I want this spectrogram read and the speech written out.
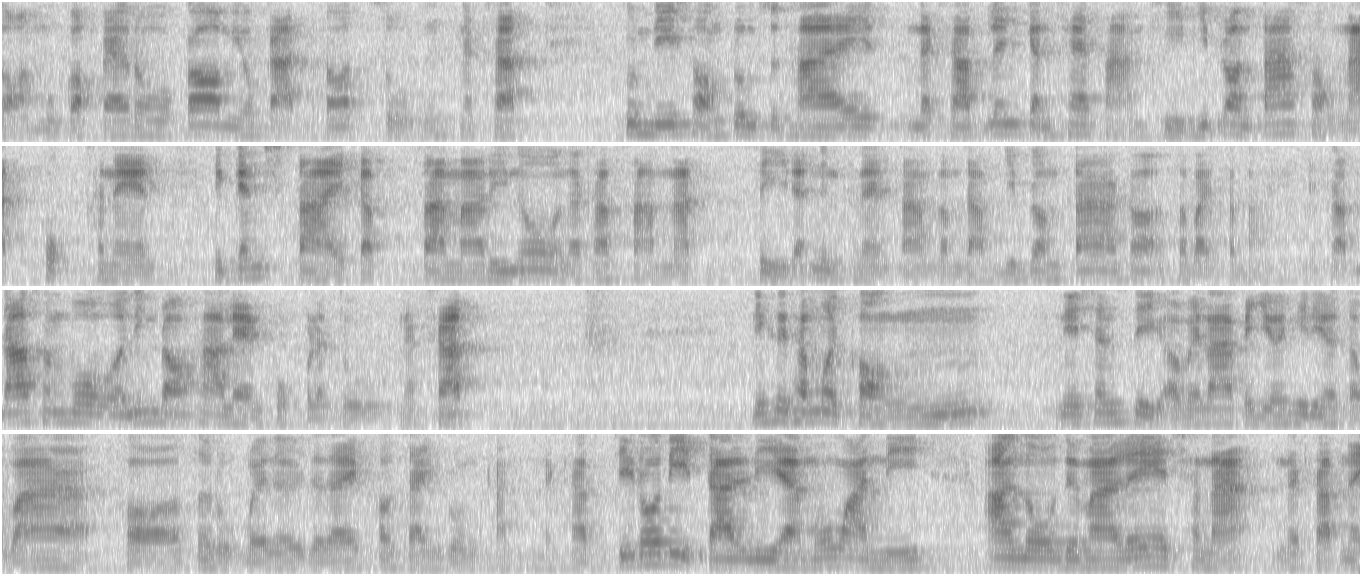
ก่อนหมู่เกาะแฟโรก็มีโอกาสรอดสูงนะครับ ลุ่มดี2กลุ่มสุดท้ายนะครับเล่นกันแค่ 3 ทีมยิบรอนต้า 2 นัด 6 คะแนนลิกเกนสไตน์กับซามาริโนนะครับ3นัด 4 และ 1 คะแนนตามลำดับยิบรอนต้าก็สบายๆนะครับดาวซัมโบเออร์ลิงบราวน์ฮาแลนด์ 6 ประตูนะครับ นี่คือทั้งหมดของ Nations League เอาเวลาไปเยอะทีเดียวแต่ว่าขอสรุปไว้เลยจะได้เข้าใจร่วมกันนะครับจิโรดิอิตาเลียเมื่อวานนี้อาโนเดมาเรชนะนะครับใน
